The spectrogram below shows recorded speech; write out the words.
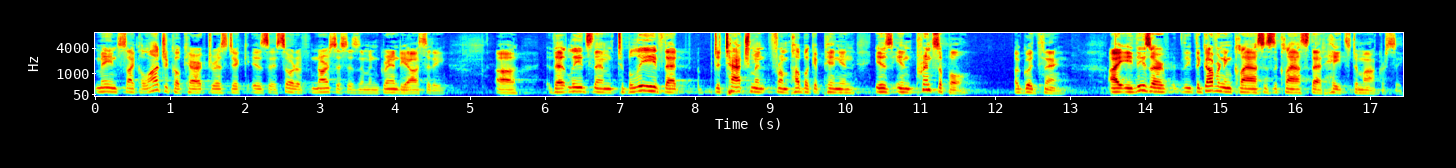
main psychological characteristic is a sort of narcissism and grandiosity uh, that leads them to believe that detachment from public opinion is, in principle, a good thing. I.e., these are the, the governing class is the class that hates democracy.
